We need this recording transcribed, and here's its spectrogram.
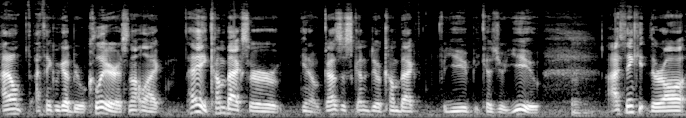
I don't, I think we got to be real clear. It's not like, hey, comebacks are, you know, God's just going to do a comeback for you because you're you. Mm-hmm. I think they're all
